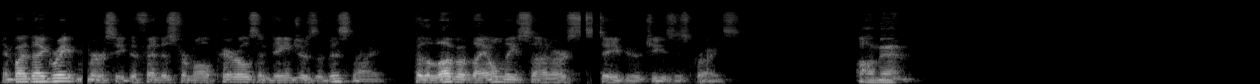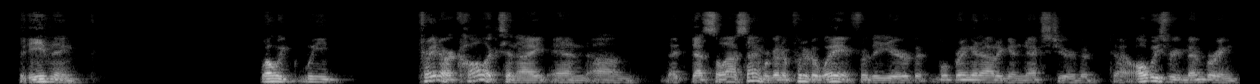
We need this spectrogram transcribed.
and by thy great mercy defend us from all perils and dangers of this night, for the love of thy only Son, our Savior, Jesus Christ. Amen. Good evening. Well, we, we prayed our collect tonight, and um, that, that's the last time. We're going to put it away for the year, but we'll bring it out again next year. But uh, always remembering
